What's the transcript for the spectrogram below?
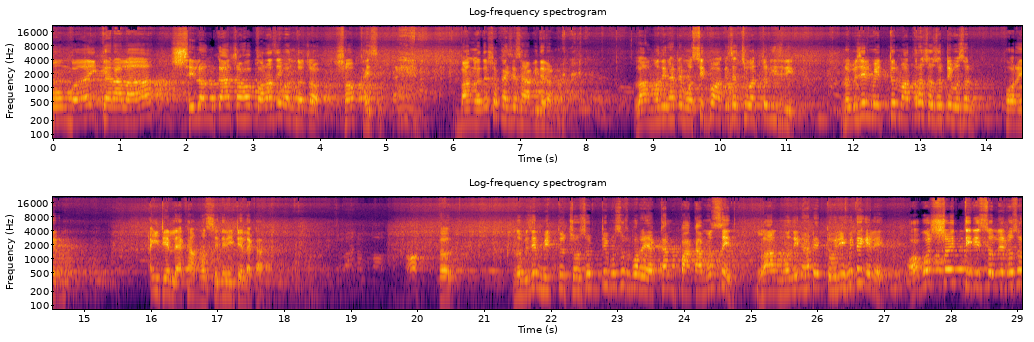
মুম্বাই, কেরালা, শ্রীলঙ্কা সহ করাচি বন্ধ সব খাইছে। বাংলাদেশও খাইছে সাহাবিদের আমলে। লালমনিরহাটে মসজিদ পাওয়া গেছে চুয়াত্তর হিজড়ি। নবীজির মৃত্যুর মাত্র চৌষট্টি বছর পরের ইটে লেখা, মসজিদের ইটে লেখা। তো নবীজির মৃত্যু চৌষট্টি বছর পরে একখান পাকা মসজিদ লালমনিরহাটে তৈরি হইতে গেলে অবশ্যই তিরিশ, চল্লিশ বছর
